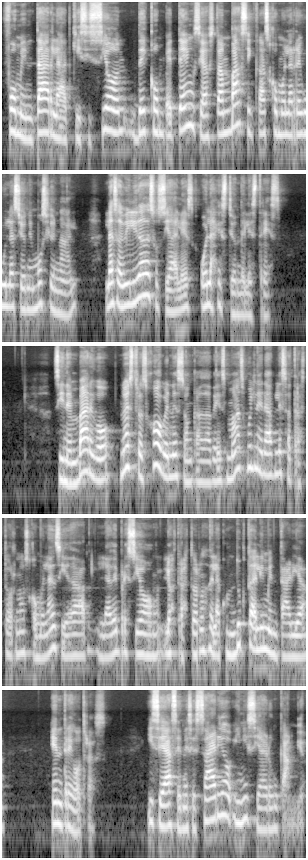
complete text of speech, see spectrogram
fomentar la adquisición de competencias tan básicas como la regulación emocional, las habilidades sociales o la gestión del estrés. Sin embargo, nuestros jóvenes son cada vez más vulnerables a trastornos como la ansiedad, la depresión, los trastornos de la conducta alimentaria, entre otros, y se hace necesario iniciar un cambio.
